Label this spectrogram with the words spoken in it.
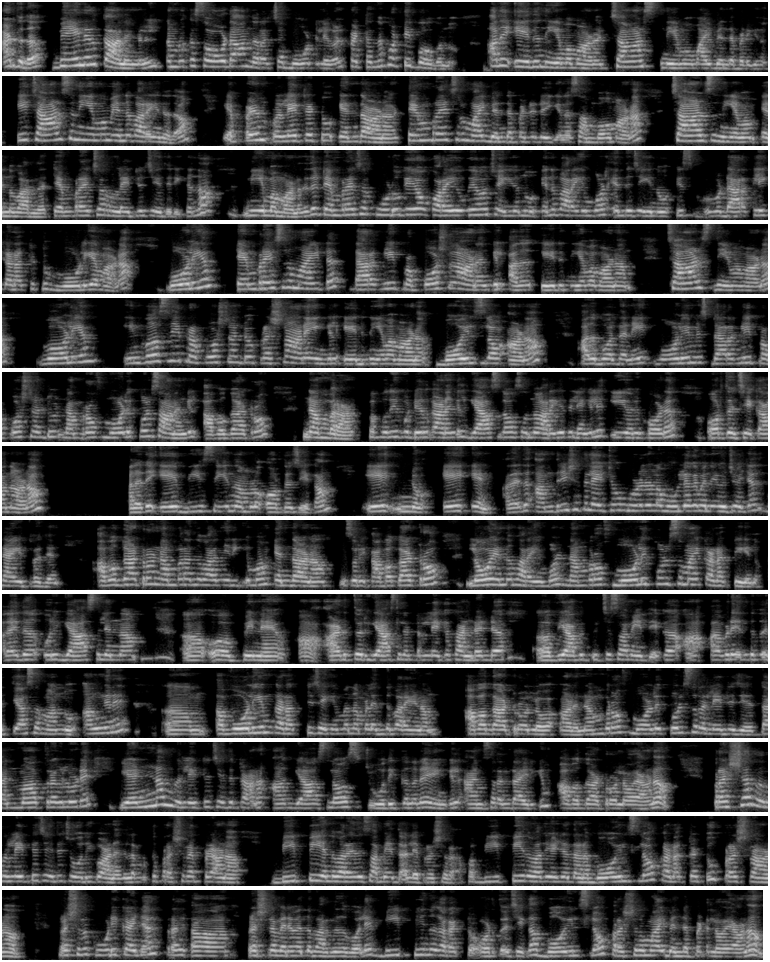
അടുത്തത് വേനൽക്കാലങ്ങളിൽ നമുക്ക് സോഡ നിറച്ച ബോട്ടിലുകൾ പെട്ടെന്ന് പൊട്ടിപ്പോകുന്നു. അത് ഏത് നിയമമാണ്? ചാൾസ് നിയമവുമായി ബന്ധപ്പെട്ടിരിക്കുന്നു. ഈ ചാൾസ് നിയമം എന്ന് പറയുന്നത് എപ്പോഴും റിലേറ്റഡ് ടു എന്താണ്? ടെമ്പറേച്ചറുമായി ബന്ധപ്പെട്ടിരിക്കുന്ന സംഭവമാണ് ചാൾസ് നിയമം എന്ന് പറഞ്ഞത്. ടെമ്പറേച്ചർ റിലേറ്റഡ് ചെയ്തിരിക്കുന്ന നിയമമാണ്. അതായത് ടെമ്പറേച്ചർ കൂടുകയോ കുറയുകയോ ചെയ്യുന്നു എന്ന് പറയുമ്പോൾ എന്ത് ചെയ്യുന്നു? Is directly connected to volume ആണ്. വോളിയം ടെമ്പറേച്ചറുമായിട്ട് ഡയറക്ട്ലി പ്രൊപ്പോർഷണൽ ആണെങ്കിൽ അത് ഏത് നിയമമാണ്? ചാൾസ് നിയമമാണ്. Volume inversely proportional to pressure ആണ് എങ്കിൽ ഏത് നിയമമാണ്? ബോയിൽസ് ലോ ആണ്. അതുപോലെ തന്നെ volume is directly proportional to number of molecules ആണെങ്കിൽ അവഗാഡ്രോ നമ്പർ ആണ്. ഇപ്പൊ പുതിയ കുട്ടികൾക്കാണെങ്കിൽ ഗ്യാസ് ലോസ് ഒന്നും അറിയത്തില്ലെങ്കിൽ ഈ ഒരു കോഡ് ഓർത്ത് വെച്ചേക്കാവുന്നതാണ്. അതായത് എ ബി സി നമ്മൾ ഓർത്ത് വെച്ചേക്കാം. എ നോ എ എൻ അതായത് അന്തരീക്ഷത്തിൽ ഏറ്റവും കൂടുതലുള്ള മൂലകം എന്ന് ചോദിച്ചു കഴിഞ്ഞാൽ നൈട്രജൻ അവഗാട്രോ നമ്പർ എന്ന് പറഞ്ഞിരിക്കുമ്പോൾ എന്താണ്? സോറി അവഗാട്രോ ലോ എന്ന് പറയുമ്പോൾ നമ്പർ ഓഫ് മോളിക്യൂൾസുമായി കണക്ട് ചെയ്യുന്നു. അതായത് ഒരു ഗ്യാസിൽ നിന്ന് പിന്നെ അടുത്തൊരു ഗ്യാസ് സിലിണ്ടറിലേക്ക് കണ്ടന്റ് വ്യാപിപ്പിച്ച സമയത്തേക്ക് അവിടെ എന്ത് വ്യത്യാസം വന്നു? അങ്ങനെ വോളിയം കണക്ട് ചെയ്യുമ്പോൾ നമ്മൾ എന്ത് പറയണം? അവഗാട്രോ ലോ ആണ്. നമ്പർ ഓഫ് മോളിക്യൂൾസ് റിലേറ്റ് ചെയ്ത് തന്മാത്രകളുടെ എണ്ണം റിലേറ്റ് ചെയ്തിട്ടാണ് ആ ഗ്യാസ് ലോസ് ചോദിക്കുന്നത്. എങ്കിൽ ആൻസർ എന്തായിരിക്കും? അവഗാട്രോ ലോ ആണ്. പ്രഷർ റിലേറ്റ് ചെയ്ത് ചോദിക്കുവാണെങ്കിൽ നമുക്ക് പ്രഷർ എപ്പോഴാണ്? ബി പി എന്ന് പറയുന്ന സമയത്ത് അല്ലെ പ്രഷർ അപ്പൊ ബി പി എന്ന് പറഞ്ഞു കഴിഞ്ഞാൽ എന്താണ്? Boyle's law connected to pressure ആണ്. പ്രഷർ കൂടിക്കഴിഞ്ഞാൽ പ്രശ്നം വരുമെന്ന് പറഞ്ഞതുപോലെ ബി പി എന്ന് കറക്റ്റ് ഓർത്ത് വെച്ചേക്കുക. ബോയിൽസ് ലോ പ്രഷറുമായി ബന്ധപ്പെട്ട ലോ ആണ്.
